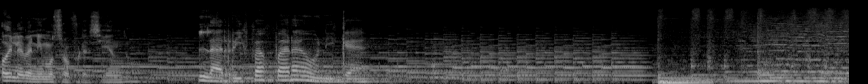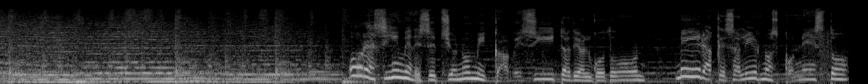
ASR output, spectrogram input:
Hoy le venimos ofreciendo. La rifa faraónica. Ahora sí me decepcionó mi cabecita de algodón. Mira que salirnos con esto.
